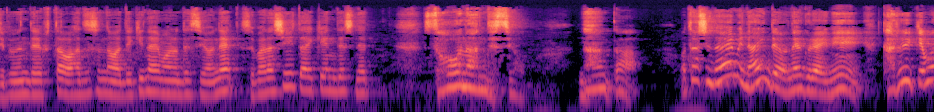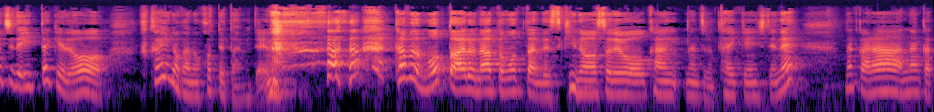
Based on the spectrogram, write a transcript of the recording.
自分で蓋を外すのはできないものですよね。素晴らしい体験ですね。そうなんですよ。なんか、私悩みないんだよねぐらいに軽い気持ちで言ったけど、深いのが残ってたみたいな。分もっとあるなと思ったんです。昨日それをかん、なんていうの、体験してね。だから、なんか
